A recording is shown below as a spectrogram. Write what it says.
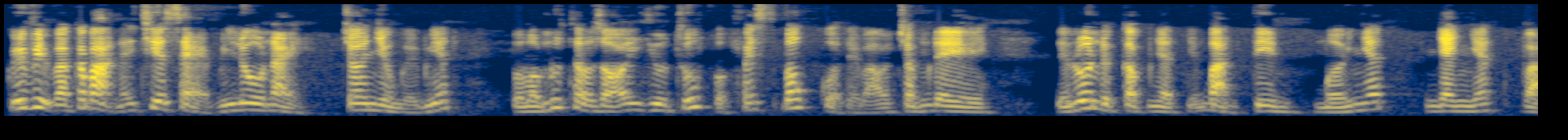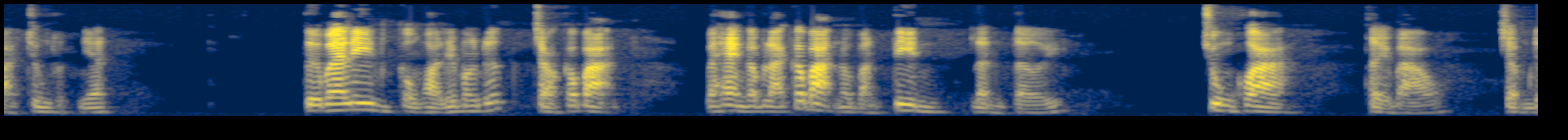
Quý vị và các bạn hãy chia sẻ video này cho nhiều người biết và bấm nút theo dõi YouTube và Facebook của Thời báo chấm để luôn được cập nhật những bản tin mới nhất, nhanh nhất và trung thực nhất. Từ Berlin, Cộng hòa Liên bang Đức chào các bạn và hẹn gặp lại các bạn ở bản tin lần tới. Trung Khoa, Thời báo chấm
